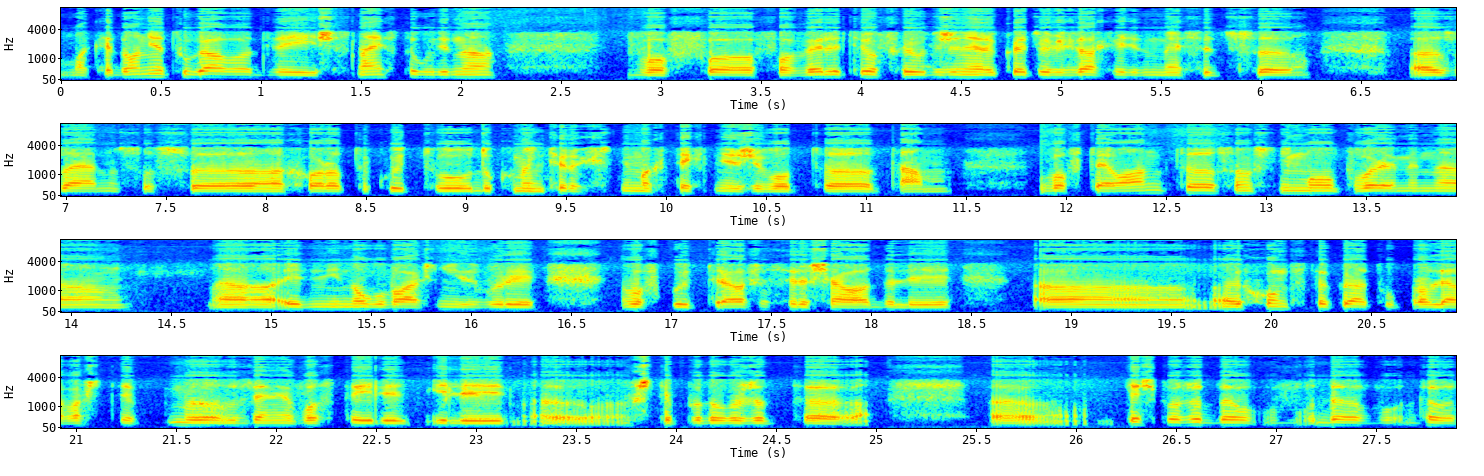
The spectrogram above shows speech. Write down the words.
Македония тогава, 2016 година, в фавелите в Рио де Жанейро, където живях един месец а, заедно с а, хората, които документирах и снимах техния живот а, там. В Тайланд съм снимал по време на а, едни много важни избори, в които трябваше да се решава дали а, хунтата, която управлява, ще вземе властта или, или а, ще продължат а, а, те ще продължат да, да, да,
